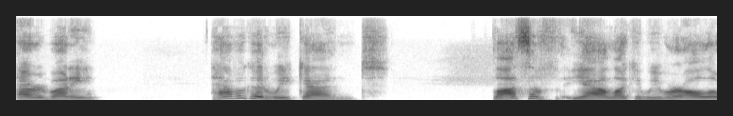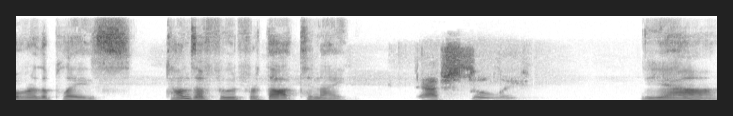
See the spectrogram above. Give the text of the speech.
everybody, have a good weekend. Lots of, yeah, like we were all over the place. Tons of food for thought tonight. Absolutely. Yeah.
